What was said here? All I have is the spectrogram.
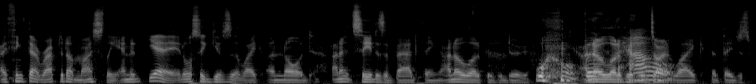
I think that wrapped it up nicely, and it, yeah, it also gives it like a nod. I don't see it as a bad thing. I know a lot of people do. Well, I know a lot of people how- don't like that they just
